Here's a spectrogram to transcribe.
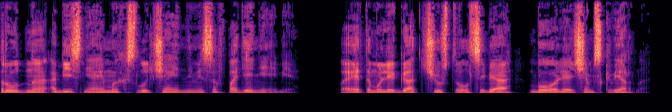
трудно объясняемых случайными совпадениями, поэтому легат чувствовал себя более чем скверно.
